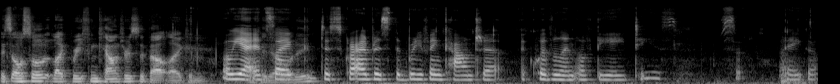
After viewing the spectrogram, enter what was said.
It's also like brief encounters about like an Oh yeah, it's like described as the brief encounter equivalent of the 80s. So there you go.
